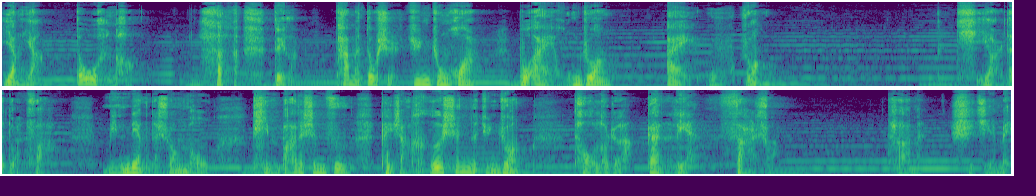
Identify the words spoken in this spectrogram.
样样都很好。哈哈，对了，他们都是军中花，不爱红装，爱武装。齐耳的短发，明亮的双眸，挺拔的身姿，配上合身的军装，透露着。干练飒爽，她们是姐妹，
